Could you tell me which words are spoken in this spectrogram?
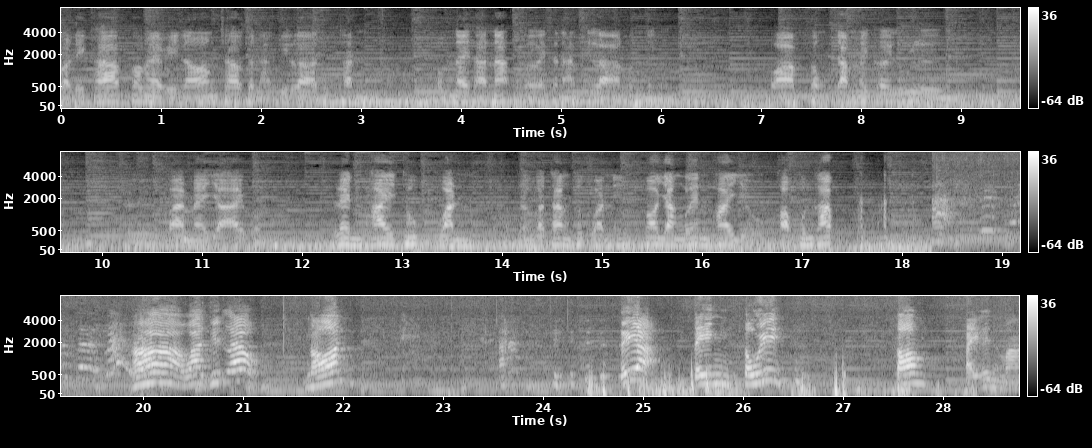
สวัสดีครับพ่อแม่พี่น้องชาวสนามกีฬาทุกท่าน ผมในฐานะเขยสนามกีฬาคนหนึ่งความทรงจำไม่เคยรู้ลืม คือบ้านแม่ยายผม เล่นไพ่ทุกวันจนกระทั่งทุกวันนี้ก็ยังเล่นไพ่อยู่ ขอบคุณครับอ่าวันอาทิตย์แล้ว นอน เตี้ย ติง ตุย ต้องไปเล่นม้า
